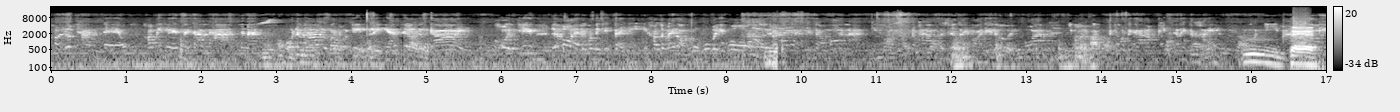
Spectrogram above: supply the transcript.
เขาเลือกทานอยู่แล้ว เขามีเทสในการทานฉะนั้นคุณภาพหรือวัตถุดิบอะไรเงี้ยเชื่อถือได้ คนที่แล้วบอยเป็นคนมีจิตใจดีเขาจะไม่หลอกลวงผู้บริโภคคือถ้าอยากกินแซลมอนอะกินของคุณภาพก็เชื่อใจบอยได้เลย เพราะว่าอีบอยเป็นคนไม่กล้าทำผิดอะไรกับใครเลยอืมโอเคมี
